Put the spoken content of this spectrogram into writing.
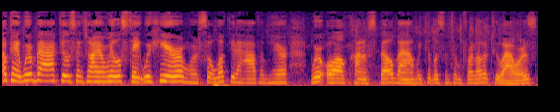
Okay, we're back. You're listening to Eye on Real Estate. We're here, and we're so lucky to have him here. We're all kind of spellbound. We could listen to him for another two hours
